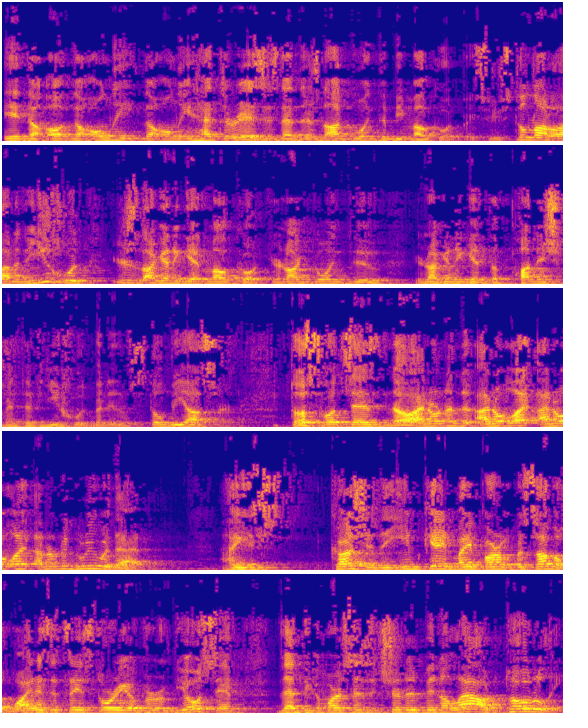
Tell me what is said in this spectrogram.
it, the, uh, the only the only heter is is that there's not going to be malkut. So you're still not allowed the yichud. You're just not going to get malkut. You're not going to you're not going to get the punishment of yichud, but it'll still be usher. Tosfot says no. I don't under, I don't like I don't like I don't agree with that. The my Why does it say a story of Rav Yosef that the Gemara says it should have been allowed totally?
